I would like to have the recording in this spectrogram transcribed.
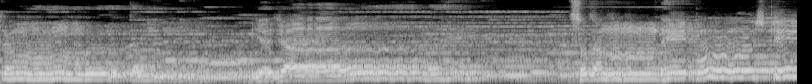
त्र्यम्बकं यजामहे सुगन्धे पुष्टिवर्धनम्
